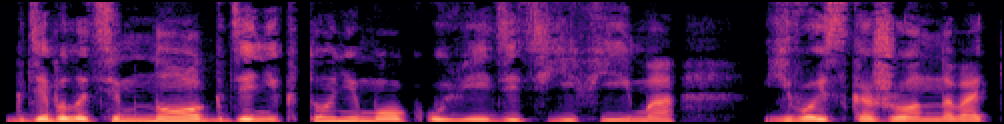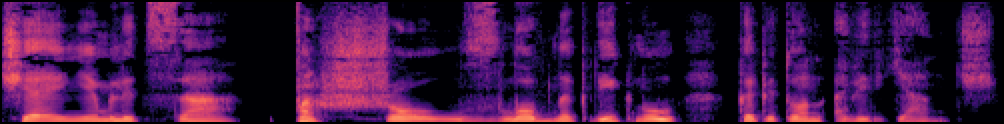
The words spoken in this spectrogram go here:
где было темно, где никто не мог увидеть Ефима, его искаженного отчаянием лица. «Пошел!» — злобно крикнул капитан Аверьяныч.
